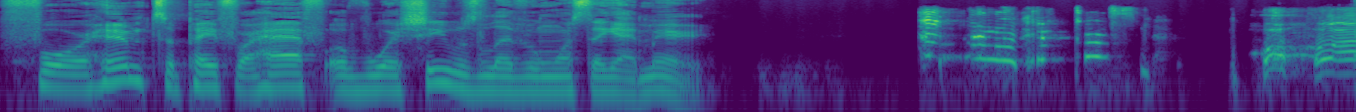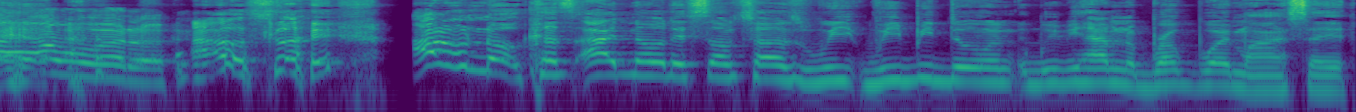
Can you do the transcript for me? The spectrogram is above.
for him to pay for half of where she was living once they got married. I woulda. I was like, I don't know, cause I know that sometimes we we be doing we be having a broke boy mindset.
